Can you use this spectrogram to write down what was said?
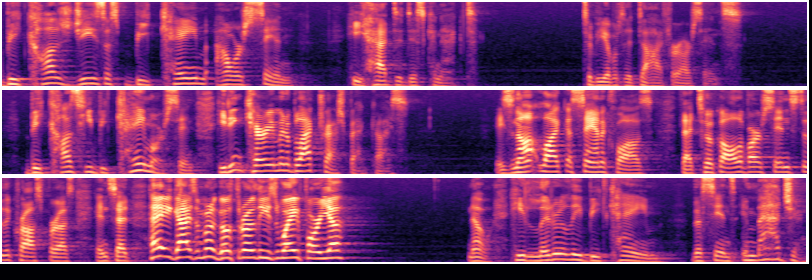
Because Jesus became our sin, he had to disconnect to be able to die for our sins. Because he became our sin, he didn't carry him in a black trash bag, guys. He's not like a Santa Claus that took all of our sins to the cross for us and said, Hey, guys, I'm going to go throw these away for you. No, he literally became the sins. Imagine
